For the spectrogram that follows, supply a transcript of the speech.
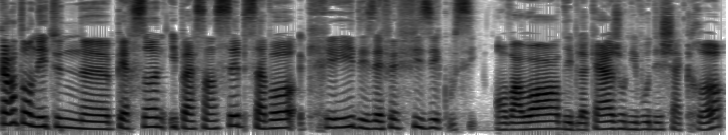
Quand on est une personne hypersensible, ça va créer des effets physiques aussi. On va avoir des blocages au niveau des chakras,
